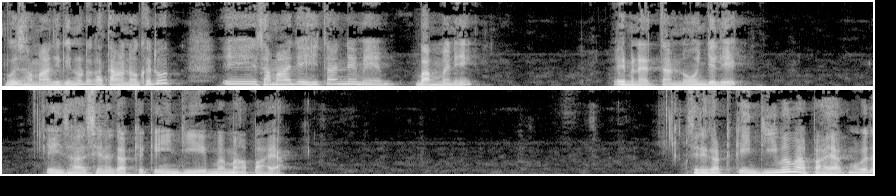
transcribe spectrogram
මොකද සමාජයක ඉන්නකොට කතා නොකරොත් ඒ සමාජයේ හිතන්නේ මේ බම්මනේ. එහෙම නැත්නම් නෝන්ජලෙක් ඒ නිසා සෙනගක් එක්ක ඉඳීමම අපායක්. සෙනගක් එක්ක ඉඳීමම අපායක්. මොකද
